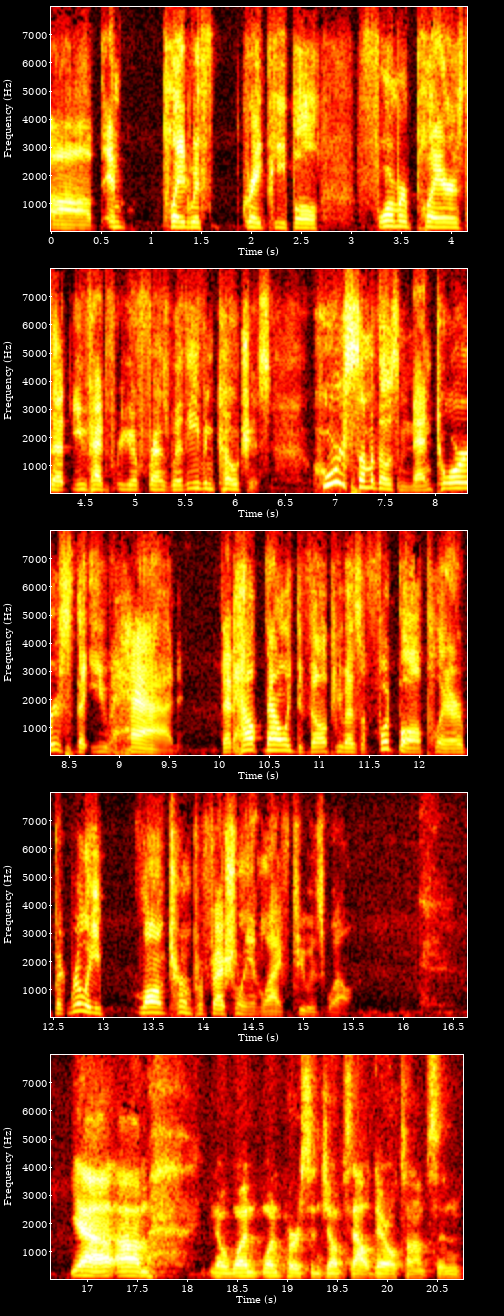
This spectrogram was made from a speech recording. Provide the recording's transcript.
uh, and played with great people, former players that you've had your friends with, even coaches. Who are some of those mentors that you had that helped not only develop you as a football player, but really long term professionally in life too, as well? Yeah, um, you know, one one person jumps out, Darrell Thompson.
